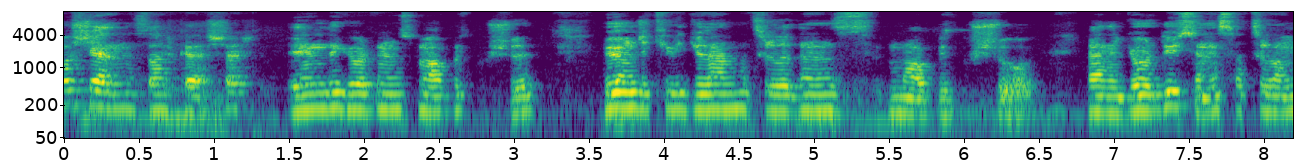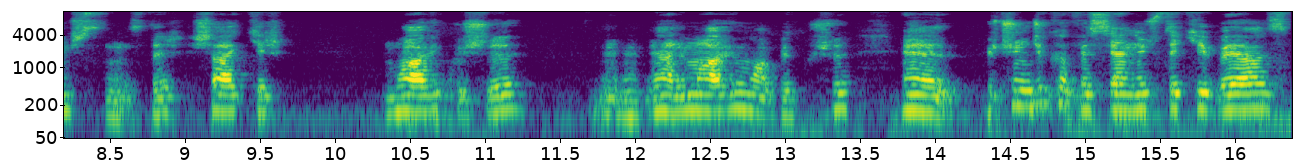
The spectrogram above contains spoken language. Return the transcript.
Hoş geldiniz arkadaşlar. Elimde gördüğünüz muhabbet kuşu. Bir önceki videodan hatırladığınız muhabbet kuşu. Yani gördüyseniz hatırlamışsınızdır. Şakir mavi kuşu e, yani mavi muhabbet kuşu. E, Üçüncü kafes yani üstteki beyaz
